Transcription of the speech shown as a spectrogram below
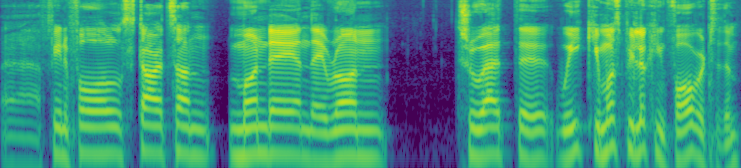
Uh, Fianna Fáil starts on Monday and they run throughout the week. You must be looking forward to them.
